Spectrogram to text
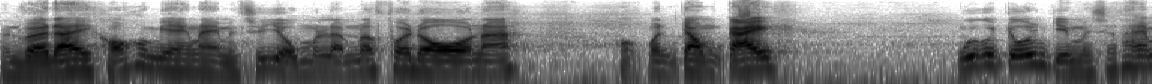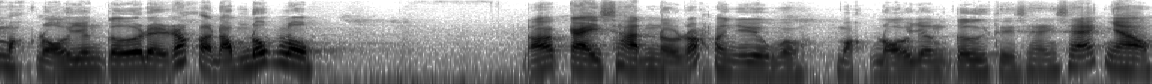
Mình về đây, khoảng không gian này mình sử dụng mình làm nơi phơi đồ nè, hoặc mình trồng cây. Quý cô chú, anh chị mình sẽ thấy mật độ dân cư ở đây rất là đông đúc luôn. Đó, cây xanh rồi rất là nhiều mật độ dân cư thì san sát nhau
